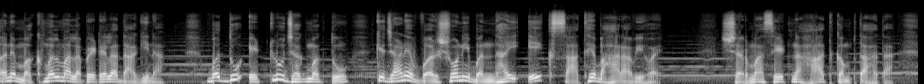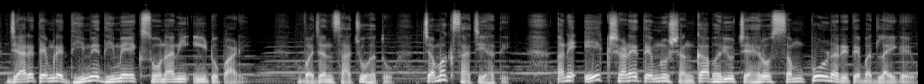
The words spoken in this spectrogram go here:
અને મખમલમાં લપેટેલા દાગીના. બધું એટલું ઝગમગતું કે જાણે વર્ષોની બંધાઈ એક સાથે બહાર આવી હોય. શર્મા શેઠના હાથ કંપતા હતા, જ્યારે તેમણે ધીમે ધીમે એક સોનાની ઈંટ ઉપાડી. વજન સાચું હતું, ચમક સાચી હતી અને એક ક્ષણે તેમનું શંકાભર્યું ચહેરો સંપૂર્ણ રીતે બદલાઈ ગયું.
